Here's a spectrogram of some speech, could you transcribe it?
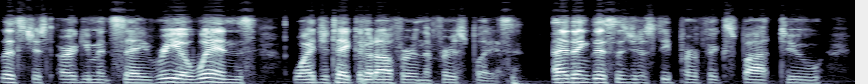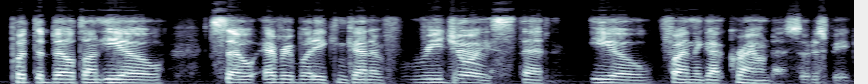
let's just argument say Rhea wins. Why'd you take it off her in the first place? I think this is just the perfect spot to put the belt on Io, so everybody can kind of rejoice that Io finally got crowned, so to speak.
